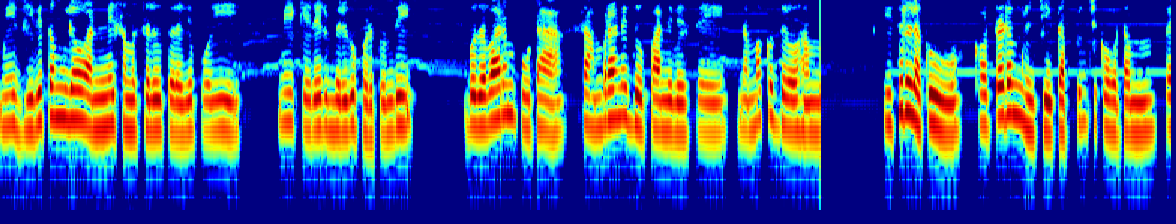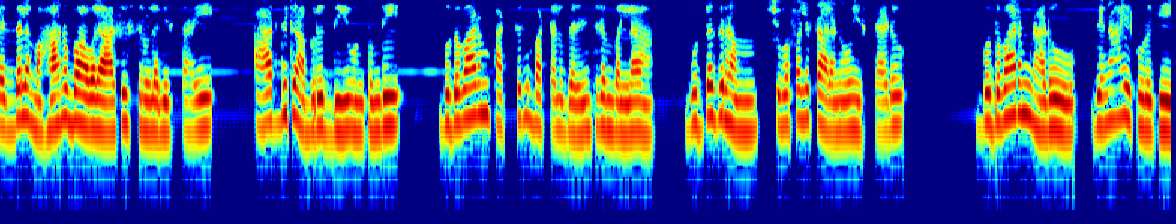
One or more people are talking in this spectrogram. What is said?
మీ జీవితంలో అన్ని సమస్యలు తొలగిపోయి మీ కెరీర్ మెరుగుపడుతుంది. బుధవారం పూట సాంబ్రాణి ధూపాన్ని వేస్తే నమ్మక ద్రోహం. ఇతరులకు కొట్టడం నుంచి తప్పించుకోవటం పెద్దల మహానుభావుల ఆశీస్సులు లభిస్తాయి. ఆర్థిక అభివృద్ధి ఉంటుంది. బుధవారం పచ్చని బట్టలు ధరించడం వల్ల బుద్ధగ్రహం శుభ ఫలితాలను ఇస్తాడు. బుధవారం నాడు వినాయకుడికి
